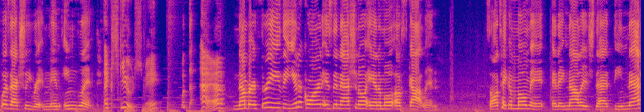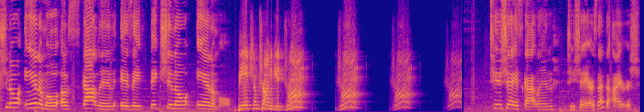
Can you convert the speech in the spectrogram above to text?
was actually written in England. Excuse me? What the eh? Number three, the unicorn is the national animal of Scotland. So I'll take a moment and acknowledge that the national animal of Scotland is a fictional animal. Bitch, I'm trying to get drunk. Drunk. Drunk. Drunk. Touche, Scotland. Touche. Or is that the Irish?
